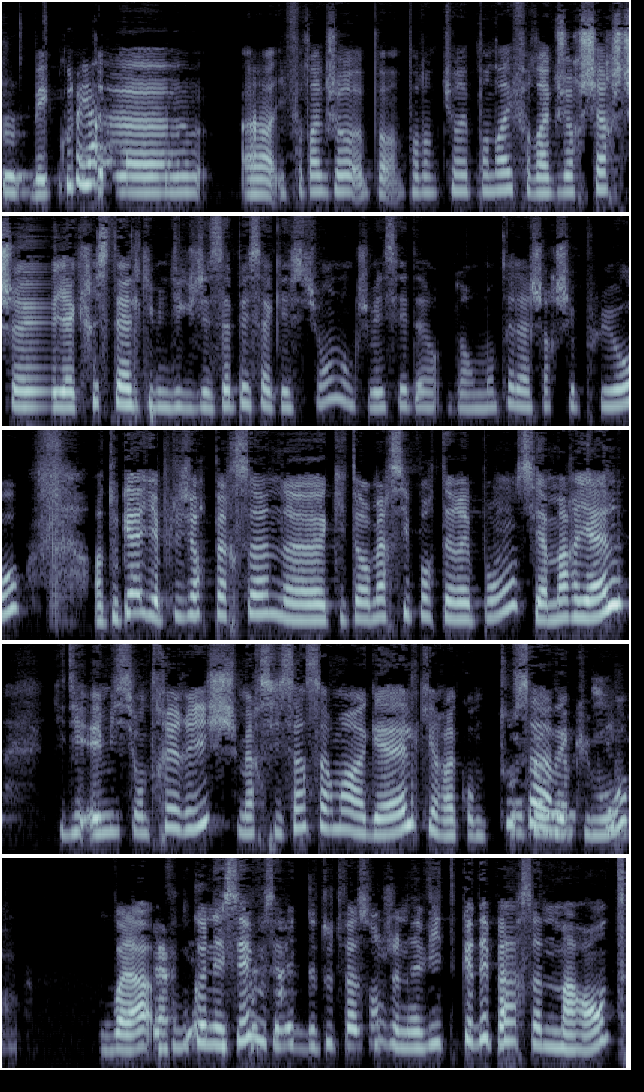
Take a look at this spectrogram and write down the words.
Mmh. Ben, écoute, euh, alors, il faudra que je, pendant que tu répondras, il faudra que je recherche. Euh, il y a Christelle qui me dit que j'ai zappé sa question, donc je vais essayer de, remonter la chercher plus haut. En tout cas, il y a plusieurs personnes euh, qui te remercient pour tes réponses. Il y a Marielle qui dit émission très riche. Merci sincèrement à Gaëlle qui raconte tout ça avec humour. Voilà, vous me connaissez, vous savez que de toute façon, je n'invite que des personnes marrantes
